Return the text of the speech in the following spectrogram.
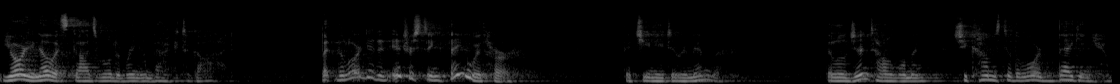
You already know it's God's will to bring them back to God. But the Lord did an interesting thing with her that you need to remember. The little Gentile woman, she comes to the Lord begging him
